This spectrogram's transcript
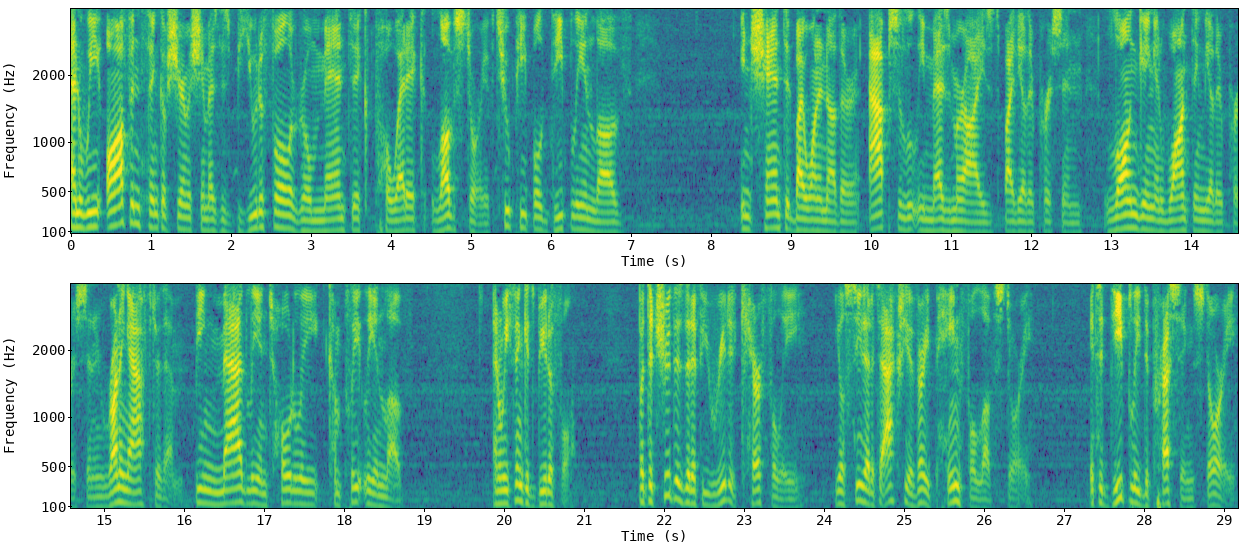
And we often think of Shir Hashirim as this beautiful, romantic, poetic love story of two people deeply in love enchanted by one another, absolutely mesmerized by the other person, longing and wanting the other person, and running after them, being madly and totally, completely in love. And we think it's beautiful. But the truth is that if you read it carefully, you'll see that it's actually a very painful love story. It's a deeply depressing story.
